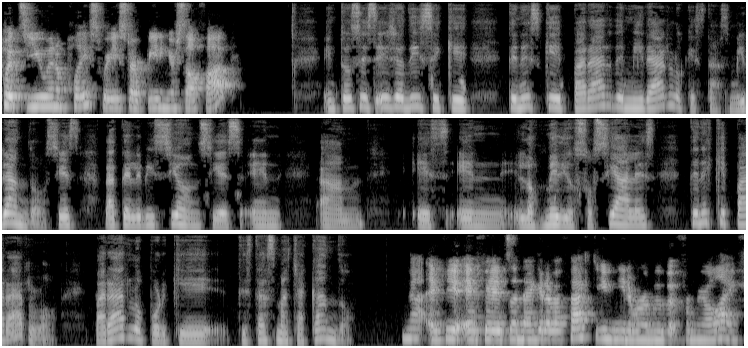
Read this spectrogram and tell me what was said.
puts you in a place where you start beating yourself up, Entonces ella dice que tenés que parar de mirar lo que estás mirando, si es la televisión, si es en, am, es en los medios sociales, tenés que pararlo, pararlo porque te estás machacando. yeah, if you if it's a negative effect, you need to remove it from your life.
